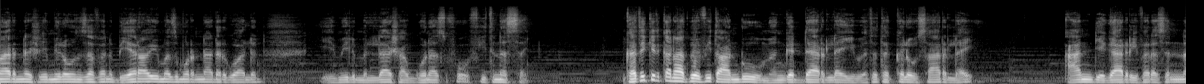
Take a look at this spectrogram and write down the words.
ማርነሽ የሚለውን ዘፈን ብሔራዊ መዝሙር እናደርገዋለን የሚል ምላሽ አጎናጽፎ ፊት ነሳኝ። ከጥቂት ቀናት በፊት አንዱ መንገድ ዳር ላይ በተተከለው ሳር ላይ አንድ የጋሪ ፈረስና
